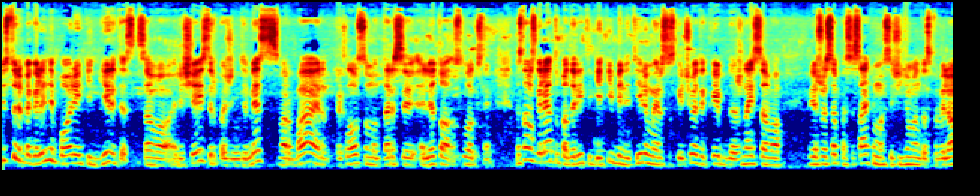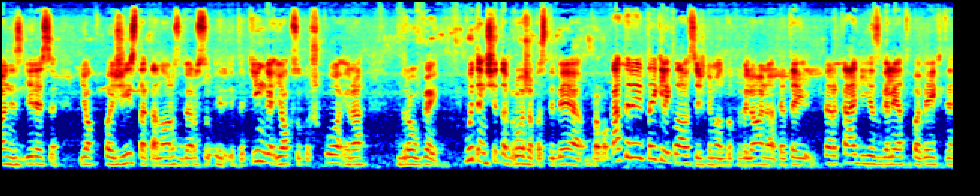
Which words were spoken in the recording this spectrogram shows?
Jis turi begalinį poreikį girtis savo ryšiais ir pažintimis, svarba ir priklausomų tarsi elito sluoksniui. Kas nors galėtų padaryti kiekybinį tyrimą ir suskaičiuoti, kaip dažnai savo viešuose pasisakymuose Žygimantas Paviljonis giriasi, jog pažįsta ką nors garsų ir įtakinga, jog su kažkuo yra draugai. Būtent šitą bruožą pastebėjo provokatoriai, taikliai klausė Žygimanto Paviljonio apie tai, per kągi jis galėtų paveikti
